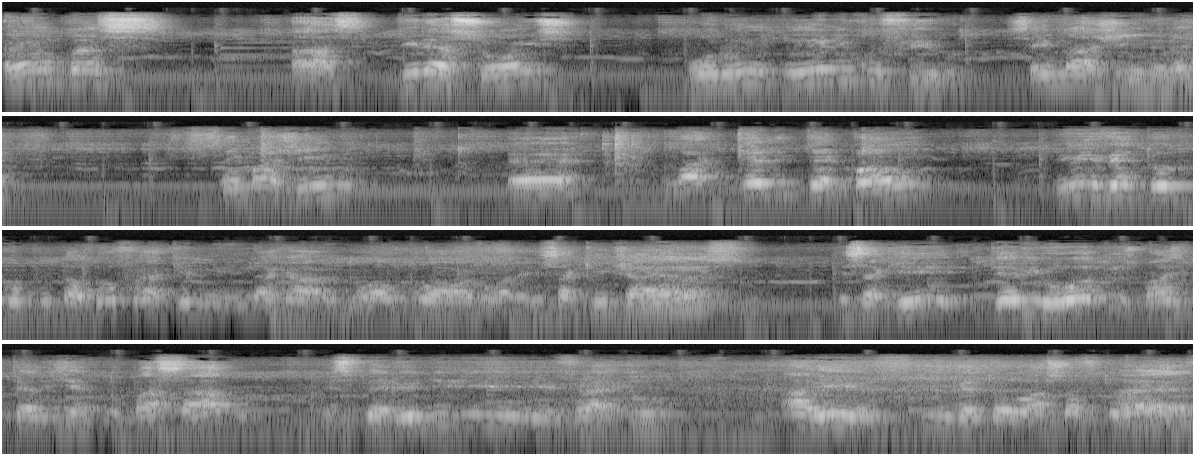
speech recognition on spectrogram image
ambas as direções por um único fio. Você imagina, né? Você imagina é, naquele tempão e o inventor do computador foi aquele menino do atual agora. Isso aqui já era. Isso. Isso aqui teve outros mais inteligentes no passado, nesse período e foi aí que inventou a É, software.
